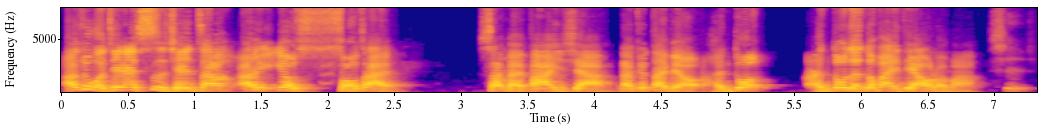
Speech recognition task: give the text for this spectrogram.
啊，如果今天四千张啊又收在三百八以下，那就代表很多很多人都卖掉了嘛。是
